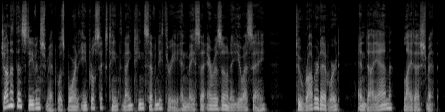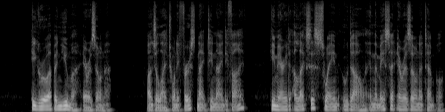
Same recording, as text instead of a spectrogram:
Jonathan Stephen Schmidt was born April 16, 1973, in Mesa, Arizona, USA, to Robert Edward and Diane Lyda Schmidt. He grew up in Yuma, Arizona. On July 21, 1995, he married Alexis Swain Udall in the Mesa, Arizona temple.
